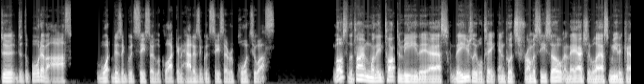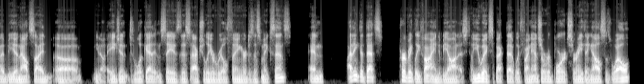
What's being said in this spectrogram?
do, does the board ever ask what does a good CISO look like and how does a good CISO report to us? Most of the time when they talk to me, they ask, they usually will take inputs from a CISO and they actually will ask me to kind of be an outside, uh, you know, agent to look at it and say, is this actually a real thing or does this make sense? And I think that that's perfectly fine, to be honest. You would expect that with financial reports or anything else as well.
